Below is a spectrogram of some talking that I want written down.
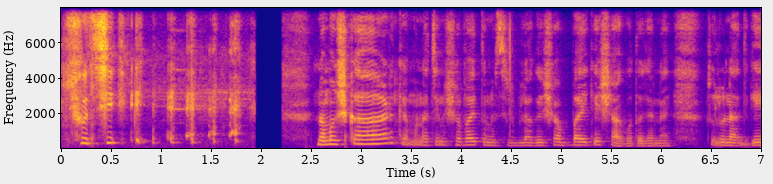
সুজি। নমস্কার, কেমন আছেন সবাই? তনুশ্রী ব্লগে সবাইকে স্বাগত জানাই। চলুন আজকে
